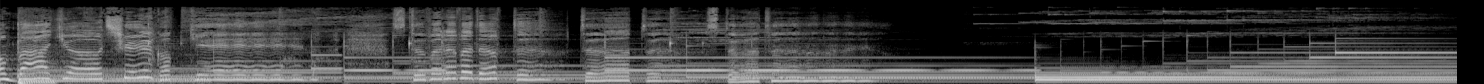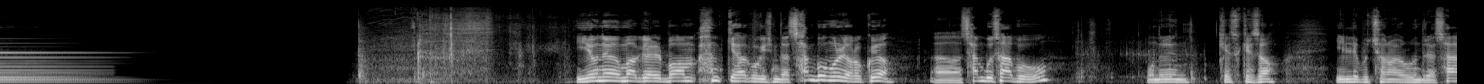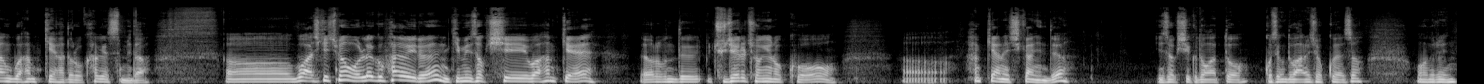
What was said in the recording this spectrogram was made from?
들어봐요 즐겁게 이연의 음악 앨범 함께 하고 계십니다. 3부 문을 열었고요. 어, 3부, 4부 오늘은 계속해서 1, 2부처럼 여러분들의 사연과 함께 하도록 하겠습니다. 어, 뭐 아시겠지만 원래 그 화요일은 김인석 씨와 함께 여러분들 주제를 정해놓고, 어, 함께하는 시간인데요. 인석 씨 그동안 또 고생도 많으셨고 해서 오늘은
